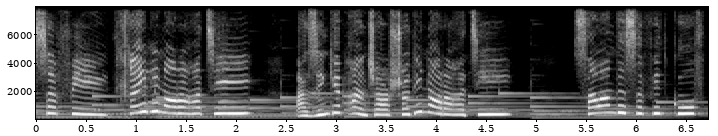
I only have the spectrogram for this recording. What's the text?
سفید خیلی ناراحتی؟ از اینکه پنچر شدی ناراحتی؟ سمند سفید گفت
